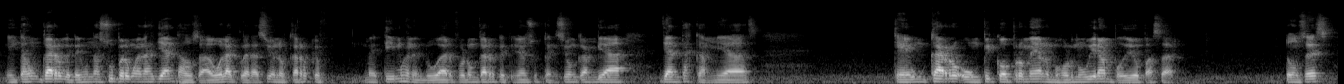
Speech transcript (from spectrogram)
Necesitas un carro que tenga unas súper buenas llantas, o sea, hago la aclaración, los carros que metimos en el lugar fueron carros que tenían suspensión cambiada, llantas cambiadas, que un carro o un pick-up promedio a lo mejor no hubieran podido pasar. Entonces,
